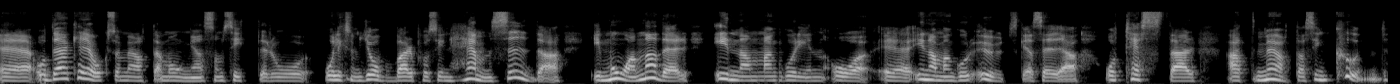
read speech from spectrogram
Eh, och där kan jag också möta många som sitter och, och liksom jobbar på sin hemsida i månader innan man går in och eh, innan man går ut ska jag säga och testar att möta sin kund.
